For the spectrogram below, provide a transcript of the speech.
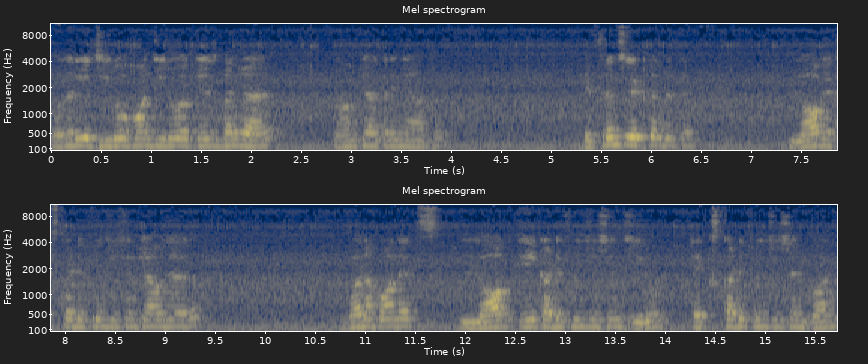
तो अगर ये ज़ीरो अपॉन ज़ीरो का केस बन रहा है तो हम क्या करेंगे यहाँ पर डिफ्रेंशिएट कर देते हैं। लॉग एक्स का डिफ्रेंशिएशन क्या हो जाएगा? One upon x log a का डिफ्रेंशिएशन ज़ीरो एक्स का डिफ्रेंशिएशन वन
